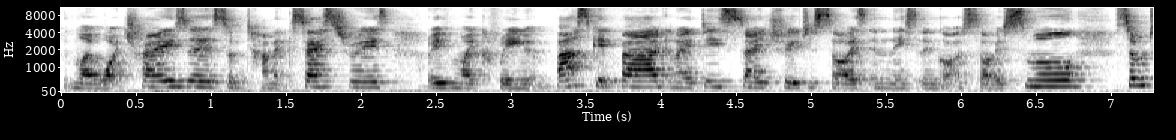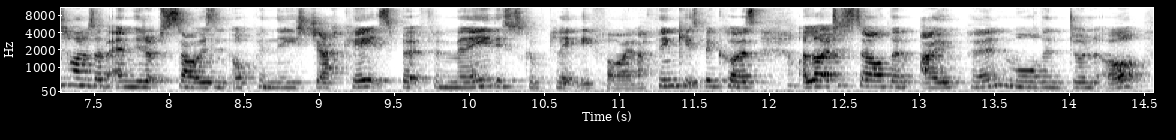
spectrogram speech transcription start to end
with my white trousers, some tan accessories, or even my cream basket bag. And I did stay true to size in this and got a size small. Sometimes I've ended up sizing up in these jackets, but for me, this is completely fine. I think it's because I like to style them open more than done up.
